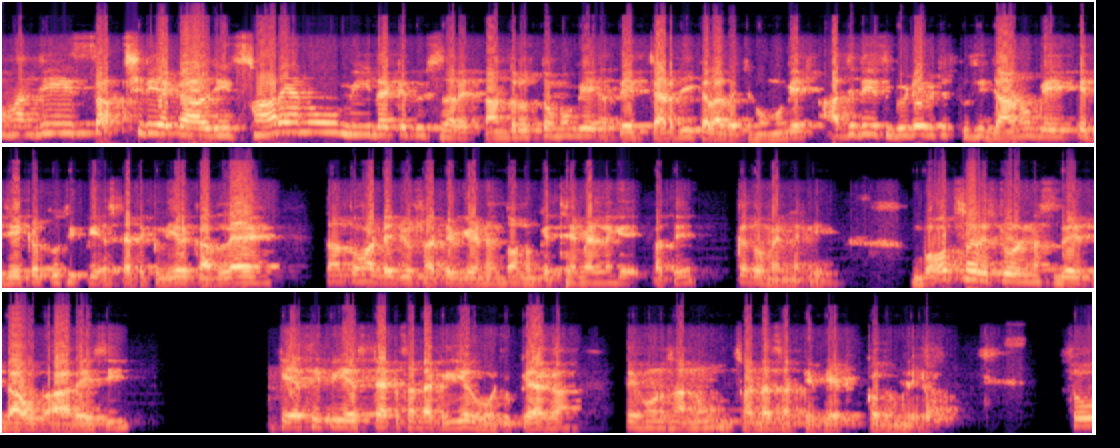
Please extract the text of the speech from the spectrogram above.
ਹਾਂਜੀ, ਸਤਿ ਸ਼੍ਰੀ ਅਕਾਲ ਜੀ। ਸਾਰਿਆਂ ਨੂੰ ਉਮੀਦ ਹੈ ਕਿ ਤੁਸੀਂ ਸਾਰੇ ਤੰਦਰੁਸਤ ਹੋਵੋਗੇ ਅਤੇ ਚੜ੍ਹਦੀ ਕਲਾ ਵਿੱਚ ਹੋਵੋਗੇ। ਅੱਜ ਦੀ ਇਸ ਵੀਡੀਓ ਵਿੱਚ ਤੁਸੀਂ ਜਾਣੋਗੇ ਕਿ ਜੇਕਰ ਤੁਸੀਂ ਪੀਐਸਟੈਟ ਕਲੀਅਰ ਕਰ ਲਿਆ ਹੈ, ਤਾਂ ਤੁਹਾਡੇ ਜੋ ਸਰਟੀਫਿਕੇਟ ਨੇ ਤੁਹਾਨੂੰ ਕਿੱਥੇ ਮਿਲਣਗੇ ਅਤੇ ਕਦੋਂ ਮਿਲਣਗੇ। ਬਹੁਤ ਸਾਰੇ ਸਟੂਡੈਂਟਸ ਦੇ ਡਾਊਟ ਆ ਰਹੇ ਸੀ ਕਿ ਅਸੀਂ ਪੀਐਸਟੈਟ ਸਾਡਾ ਕਲੀਅਰ ਹੋ ਚੁੱਕਿਆ ਹੈਗਾ ਤੇ ਹੁਣ ਸਾਨੂੰ ਸਾਡਾ ਸਰਟੀਫਿਕੇਟ ਕਦੋਂ ਮਿਲੇਗਾ। ਸੋ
